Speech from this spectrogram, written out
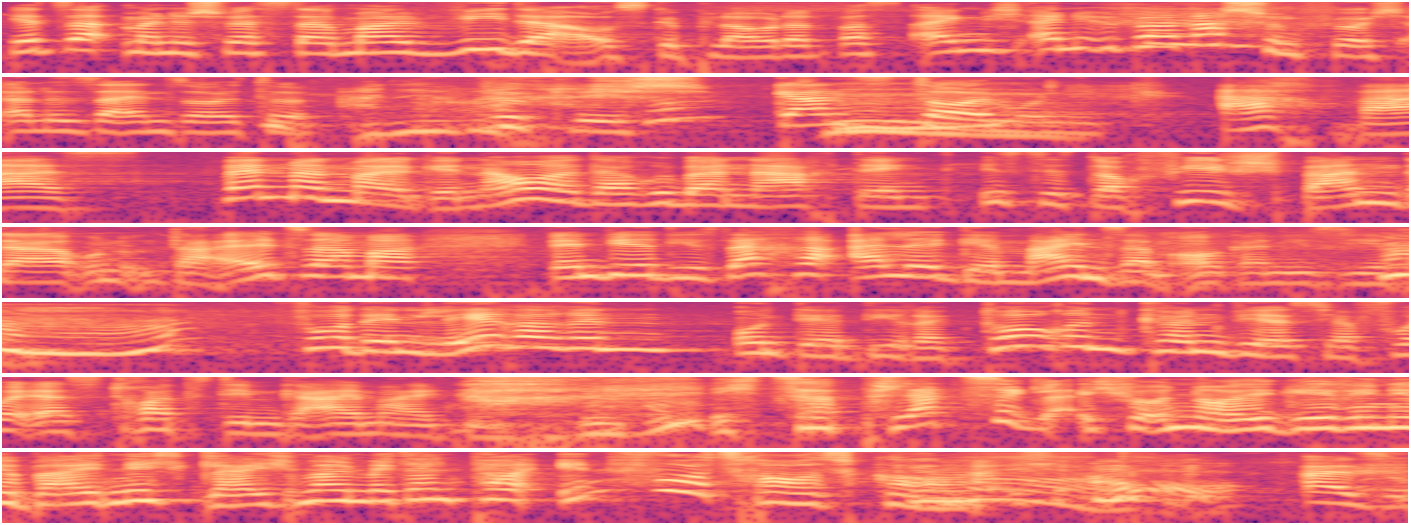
Jetzt hat meine Schwester mal wieder ausgeplaudert, was eigentlich eine Überraschung für euch alle sein sollte. Wirklich. Ganz toll, Monique. Ach was. Wenn man mal genauer darüber nachdenkt, ist es doch viel spannender und unterhaltsamer, wenn wir die Sache alle gemeinsam organisieren. Vor den Lehrerinnen und der Direktorin können wir es ja vorerst trotzdem geheim halten. Ich zerplatze gleich vor Neugier, wenn ihr beiden nicht gleich mal mit ein paar Infos rauskommt. Also,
